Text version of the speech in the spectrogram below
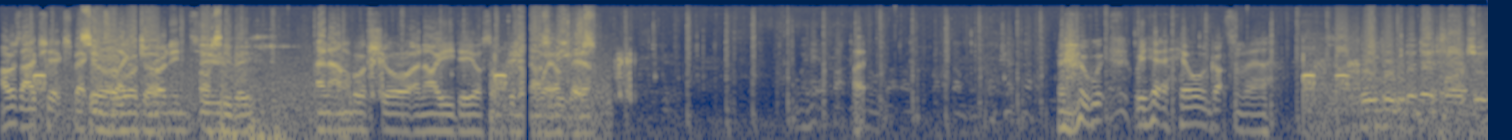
I was actually expecting Zero, to like roger. run into RTB. an ambush or an IED or something on the way up here. We hit a hill, like, like something. we, we hit a hill and got some air. Regroup with the dead Archie.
